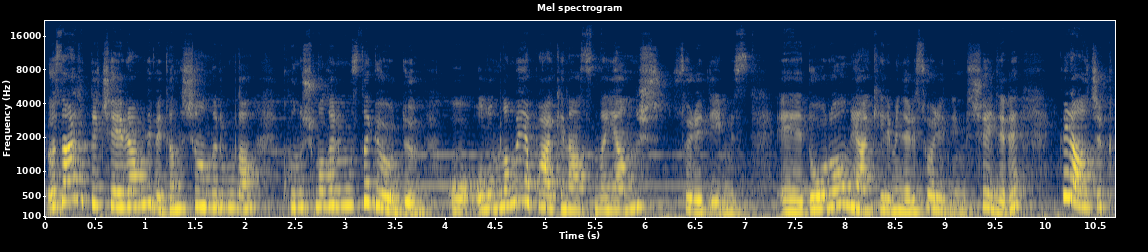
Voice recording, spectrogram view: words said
Özellikle çevremde ve danışanlarımda konuşmalarımızda gördüğüm o olumlama yaparken aslında yanlış söylediğimiz, e, doğru olmayan kelimeleri söylediğimiz şeyleri birazcık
